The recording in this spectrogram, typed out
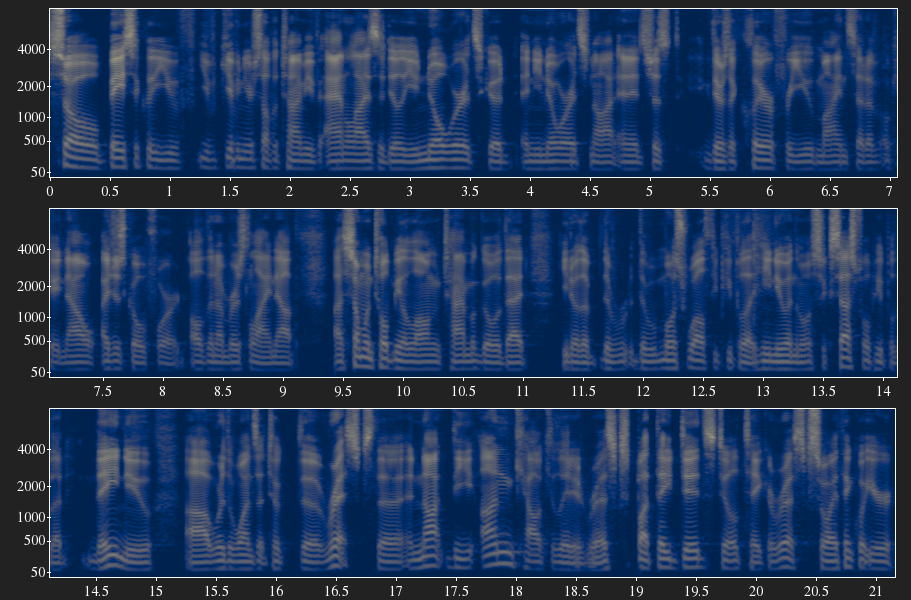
So basically, you've you've given yourself the time, you've analyzed the deal, you know where it's good and you know where it's not, and it's just there's a clear for you mindset of okay, now I just go for it. All the numbers line up. Uh, someone told me a long time ago that you know the, the the most wealthy people that he knew and the most successful people that they knew uh, were the ones that took the risks, the and not the uncalculated risks, but they did still take a risk. So I think what you're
